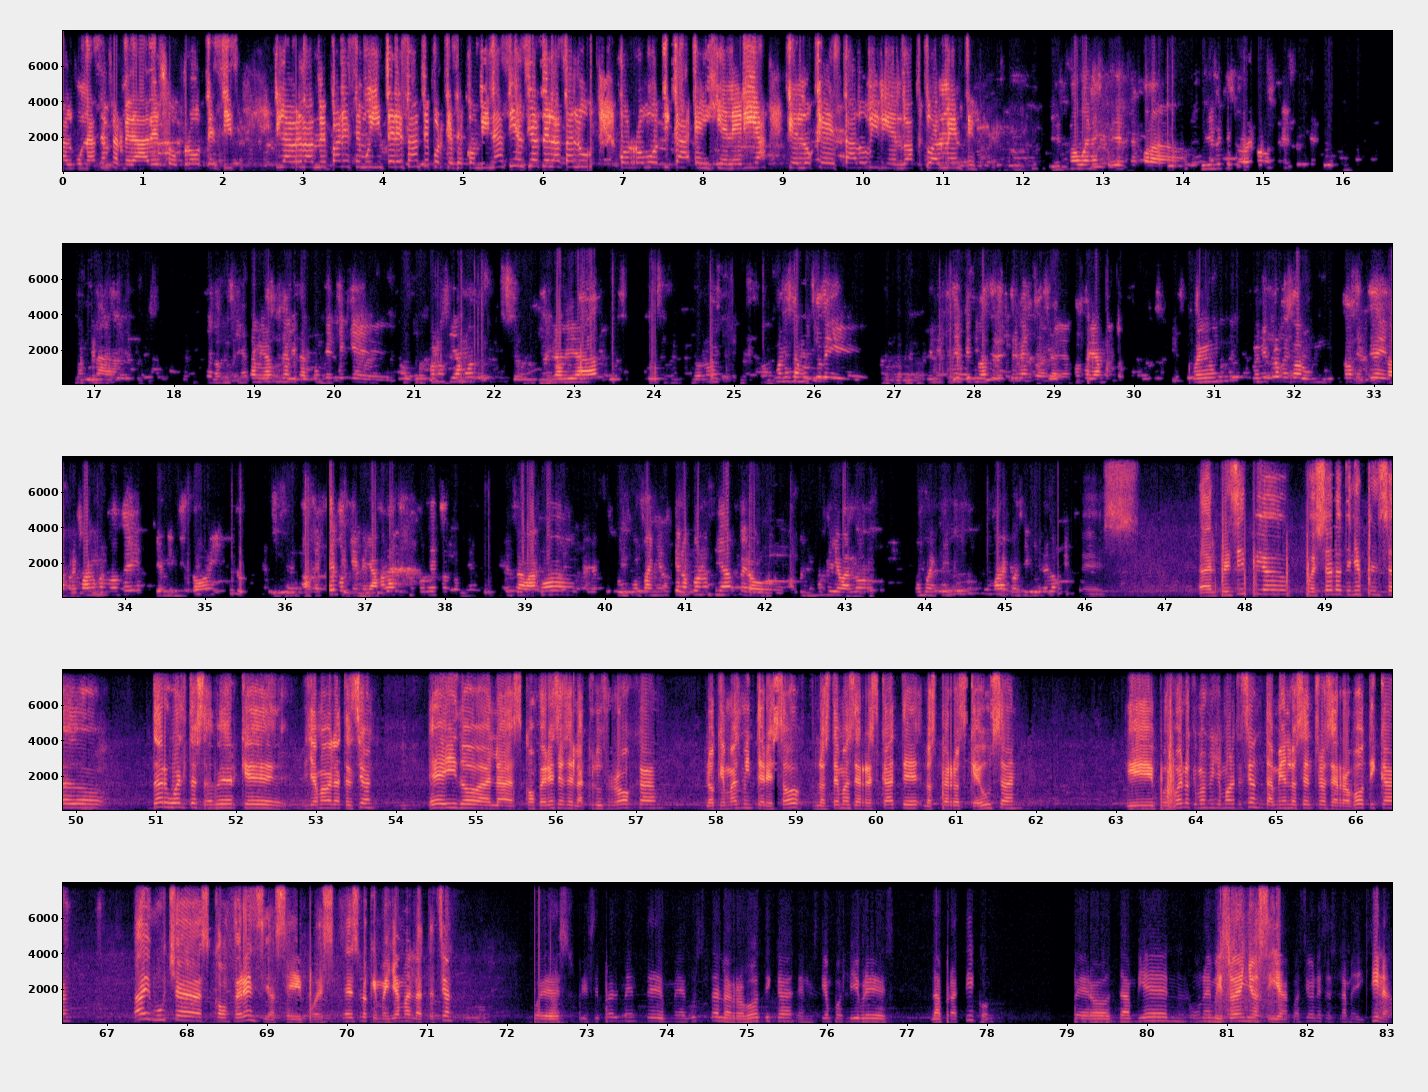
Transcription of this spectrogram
algunas enfermedades o prótesis y la verdad me parece muy interesante porque se combina ciencias de la salud con robótica e ingeniería, que es lo que he estado viviendo actualmente. Es una buena experiencia para Más que nada nos enseña también a socializar con gente que no conocíamos. En realidad, no no conocía mucho de, que se iba a hacer este evento, o no sabía mucho. Fue, un, mi profesor, un docente de la prepa número 12, que me invitó y acepté porque me llama la atención todo esto. El trabajo con compañeros que no conocía, pero aprendimos a llevarlo como equipo para conseguir el objetivo. Al principio, pues solo tenía pensado dar vueltas a ver qué llamaba la atención. He ido a las conferencias de la Cruz Roja, lo que más me interesó, los temas de rescate, los perros que usan, y pues fue lo que más me llamó la atención. También los centros de robótica. Hay muchas conferencias y pues es lo que me llama la atención. Pues principalmente me gusta la robótica en mis tiempos libres la practico. Pero también uno de mis sueños y pasiones es la medicina.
